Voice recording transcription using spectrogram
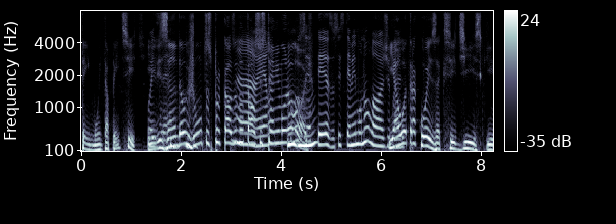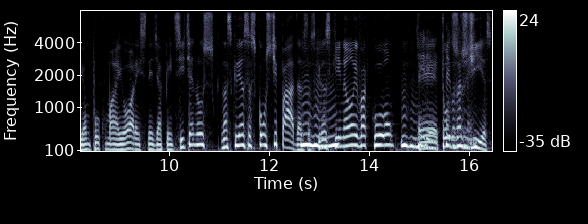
tem muita apendicite. Pois e eles é. andam juntos por causa do não, tal ela- sistema Com imunológico. certeza, o sistema imunológico. E a é. outra coisa que se diz que é um pouco maior a incidência de apendicite é nos, nas crianças constipadas, as crianças que não evacuam Uhum. é, Direito, todos os dias.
